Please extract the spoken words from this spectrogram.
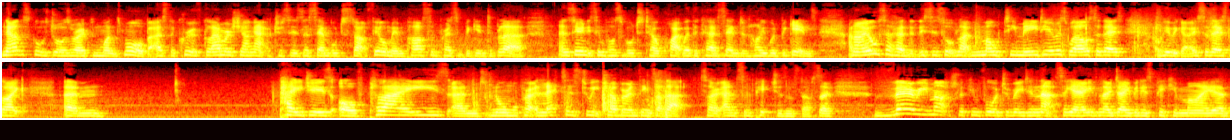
Now the school's doors are open once more, but as the crew of glamorous young actresses assemble to start filming, past and present begin to blur, and soon it's impossible to tell quite where the curse ends and Hollywood begins. And I also heard that this is sort of like multimedia as well. So there's, oh here we go. So there's like, um, pages of plays and normal letters to each other and things like that so and some pictures and stuff. So very much looking forward to reading that. So yeah even though David is picking my um,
